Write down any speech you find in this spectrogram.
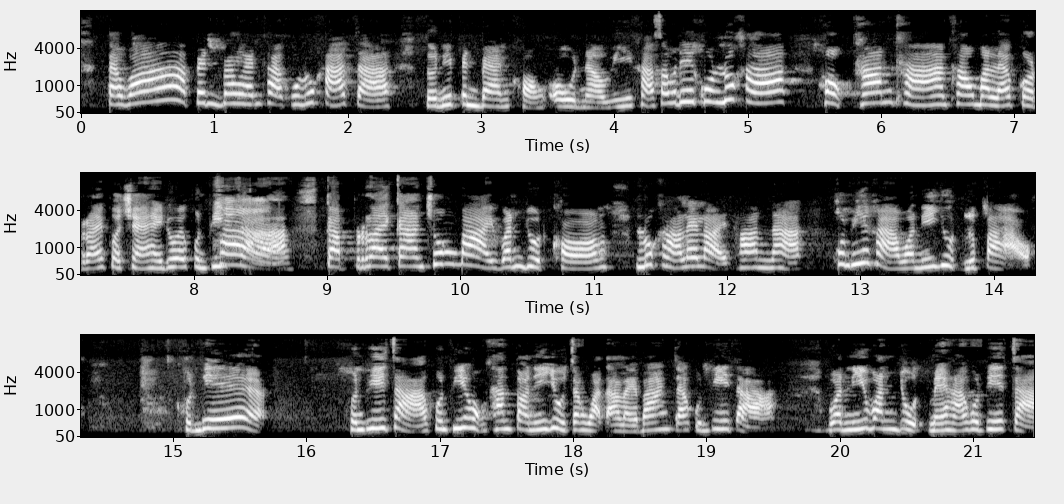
ๆแต่ว่าเป็นแบรนด์ค่ะคุณลูกค้าจ๋าตัวนี้เป็นแบรนด์ของโอนาวีค่ะ สวัสดีคุณลูกค้าหกท่านค่ะเข้ามาแล้วกดไลค์กดแชร์ให้ด้วยคุณพี่ค่ะจ๋ากับรายการช่วงบ่ายวันหยุดของลูกค้าหลาย ๆ ท่านนะคะคุณพี่ค่ะวันนี้หยุดหรือเปล่า คุณพี่ คุณพี่จ๋าคุณพี่หกท่านตอนนี้อยู่จังหวัดอะไรบ้างจ๊ะคุณพี่จ๋าวันนี้วันหยุดไหมคะคุณพี่จ๋า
